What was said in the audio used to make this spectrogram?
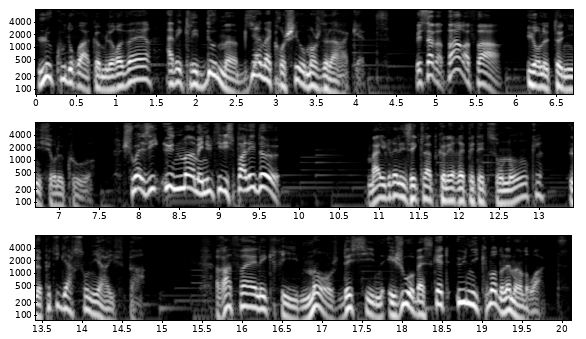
le coup droit comme le revers, avec les deux mains bien accrochées aux manches de la raquette. Mais ça va pas, Rafa hurle Tony sur le cours. Choisis une main mais n'utilise pas les deux Malgré les éclats de colère répétés de son oncle, le petit garçon n'y arrive pas. Raphaël écrit, mange, dessine et joue au basket uniquement de la main droite.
